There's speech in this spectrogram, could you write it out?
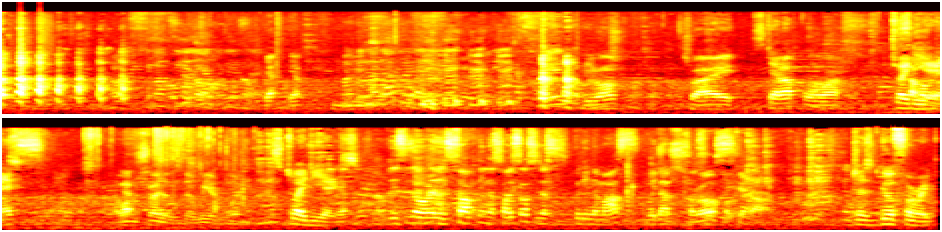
Do you want try try up or try the eggs? I want to try the, the weird one. Let's try the eggs. This is already soaked in the soy sauce, just put in the mask without soy sauce. Okay. Just go for it.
